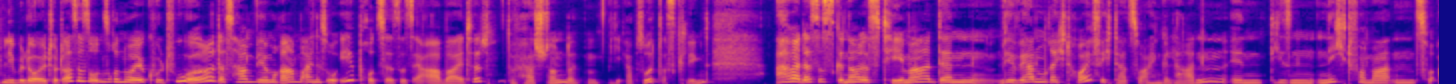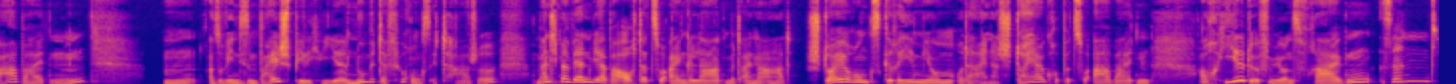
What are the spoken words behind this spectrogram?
liebe Leute, das ist unsere neue Kultur. Das haben wir im Rahmen eines OE-Prozesses erarbeitet. Du hörst schon, wie absurd das klingt. Aber das ist genau das Thema, denn wir werden recht häufig dazu eingeladen, in diesen Nicht-Formaten zu arbeiten. Mm, also wie in diesem Beispiel hier, nur mit der Führungsetage. Manchmal werden wir aber auch dazu eingeladen, mit einer Art Steuerungsgremium oder einer Steuergruppe zu arbeiten. Auch hier dürfen wir uns fragen, sind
